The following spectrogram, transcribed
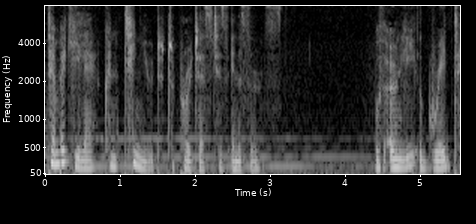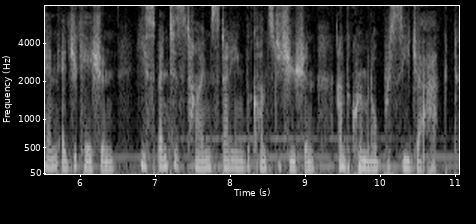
Thembekile continued to protest his innocence. With only a grade 10 education, he spent his time studying the Constitution and the Criminal Procedure Act.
